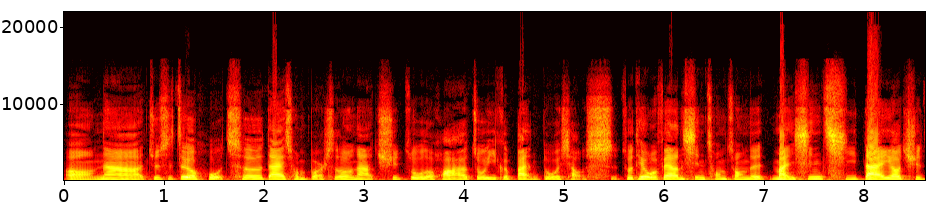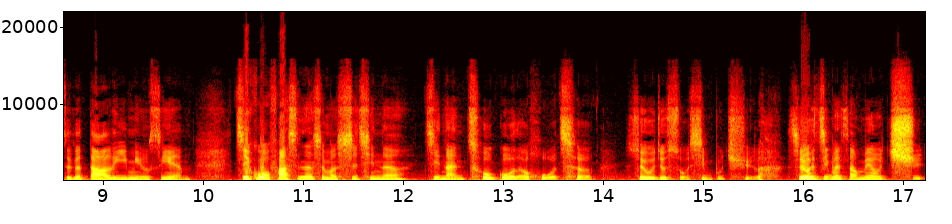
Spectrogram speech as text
嗯，那就是这个火车大概从巴塞罗那去坐的话，要坐一个半多小时。昨天我非常兴冲冲的，满心期待要去这个达利 museum，结果发生了什么事情呢？竟然错过了火车。所以我就索性不去了，所以我基本上没有去。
